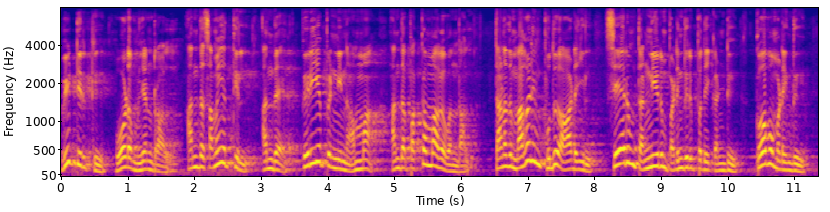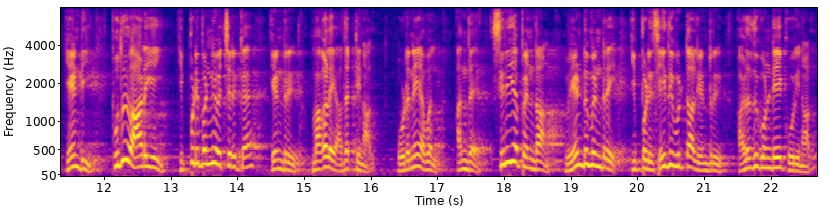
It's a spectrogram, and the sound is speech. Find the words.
வீட்டிற்கு ஓட முயன்றாள். அந்த சமயத்தில் அந்த பெரிய பெண்ணின் அம்மா அந்த பக்கமாக வந்தாள். தனது மகளின் புது ஆடையில் சேரும் தண்ணீரும் படிந்திருப்பதைக் கண்டு கோபமடைந்து ஏண்டி புது ஆடையை இப்படி பண்ணி வச்சிருக்க? என்று மகளை அதட்டினாள். உடனே அவள் அந்த சிறிய பெண்தான் வேண்டுமென்றே இப்படி செய்துவிட்டாள் என்று அழுது கொண்டே கூறினாள்.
